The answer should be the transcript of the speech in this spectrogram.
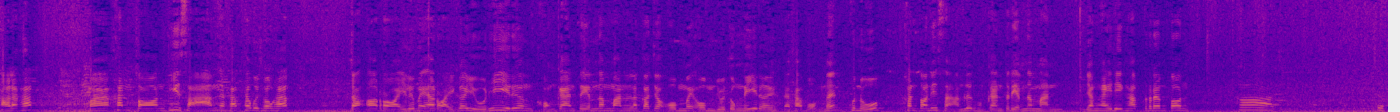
เอาละครับ มาขั้นตอนที่3นะครับท่านผู้ชมครับ จะอร่อยหรือไม่อร่อยก็อยู่ที่เรื่องของการเตรียมน้ำมัน แล้วก็จะอมไม่อมอยู่ตรงนี้เลยนะครับผมนั้นคุณหนูขั้นตอนที่ 3 เรื่องของการเตรียมน้ำมันยังไงดีครับ เริ่มต้นก็จุด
